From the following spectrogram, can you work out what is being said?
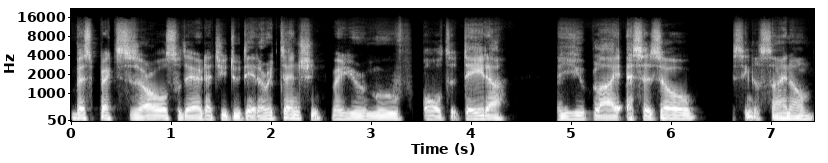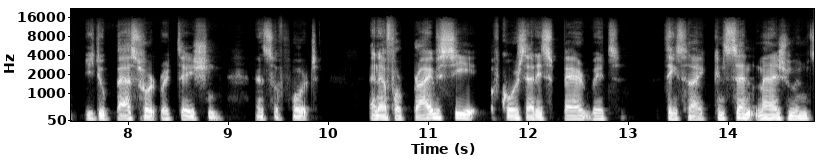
Best practices are also there that you do data retention, where you remove all the data. You apply SSO, single sign-on. You do password rotation and so forth. And then for privacy, of course, that is paired with things like consent management,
